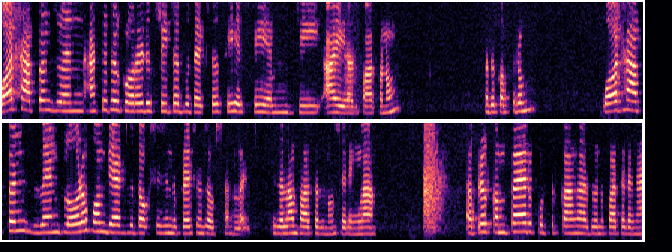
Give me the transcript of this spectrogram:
what happens when acetyl chloride is treated with excess CHC MGI அது பார்க்கணும். அதுக்கப்புறம் what happens when chloroform reacts with oxygen the presence of sunlight இதெல்லாம் பார்த்துடணும் சரிங்களா? அப்புறம் கம்பேர் கொடுத்துருக்காங்க அது ஒன்று பார்த்துடுங்க.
